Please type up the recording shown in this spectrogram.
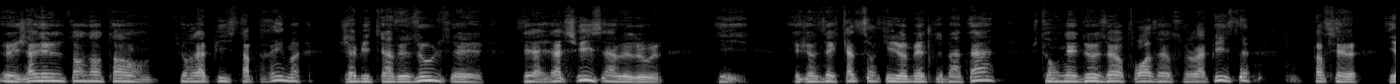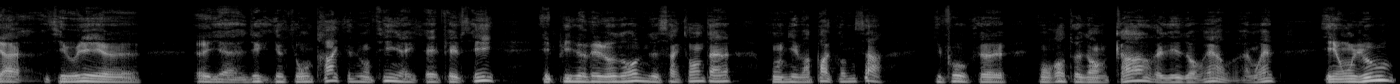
j'allais de temps en temps sur la piste à Paris, moi, j'habitais à Vesoul, c'est la, Suisse, à Vesoul. Puis, et je faisais 400 km le matin, je tournais 2 heures, 3 heures sur la piste, parce que y a, si vous voulez, euh, euh, il y a des, des contrats que l'on signe avec la FFC, et puis le vélodrome de Saint-Quentin, on n'y va pas comme ça. Il faut que on rentre dans le cadre et les horaires, enfin, bref, et on joue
